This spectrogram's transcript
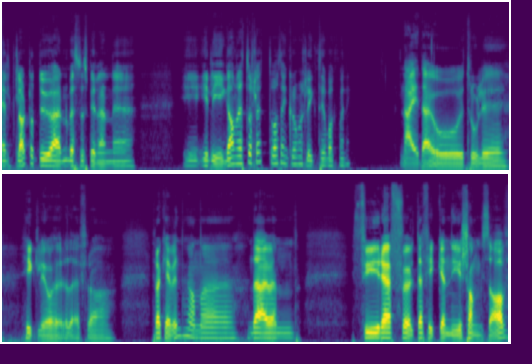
helt klart at du er den beste spilleren i, i, i, ligaen, rett og slett. Hva tenker du om en slik tilbakemelding? Nei, det er jo utrolig hyggelig å høre det fra, fra Kevin. Han, eh, det er jo en fyr jeg følte jeg fikk en ny sjanse av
